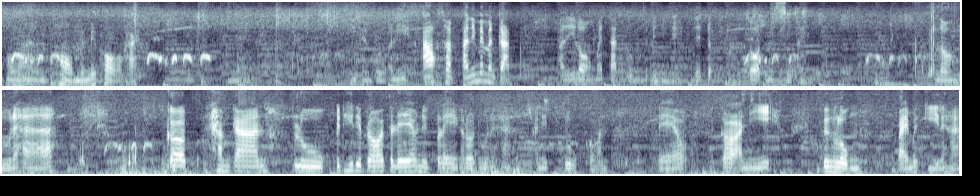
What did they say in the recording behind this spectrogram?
เพราะว่าหอมมันไม่พอค่ะนี่นี่กันปลูอันนี้เอาทำอันนี้ไม่มันกัด อันนี้ลองไม่ตัดดูมันจะเป็นยังไง แต่ดอกอดมันสวย ลองดูนะคะ ก็ทำการปลูกเป็นที่เรียบร้อยไปแล้วหนึ่งแปลงเราดูนะคะ อันนี้ปลูกก่อนแล้วแล้วก็อันนี้เพิ่งลงไปเมื่อกี้นะคะ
